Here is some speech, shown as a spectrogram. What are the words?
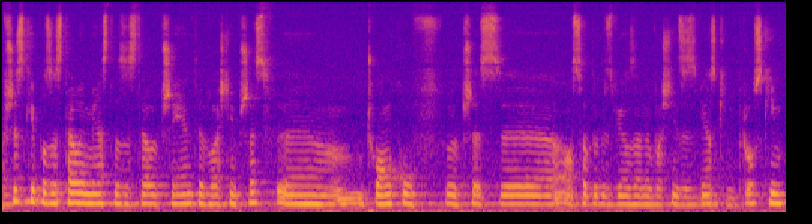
Wszystkie pozostałe miasta zostały przejęte właśnie przez e, członków, przez e, osoby związane właśnie ze Związkiem Pruskim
